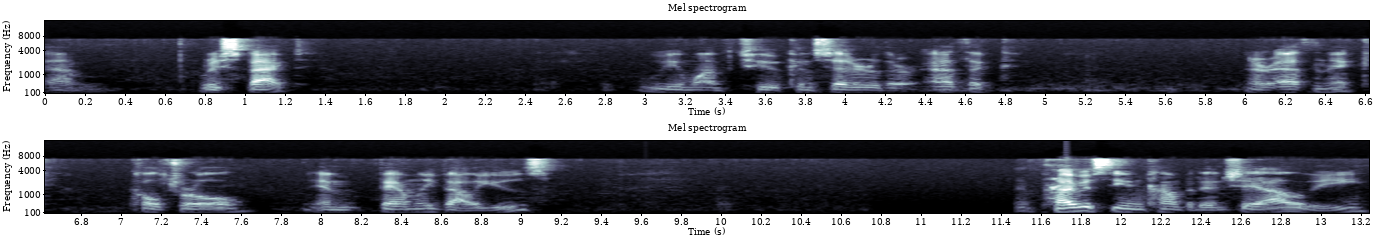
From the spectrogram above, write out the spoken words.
Um, respect. We want to consider their ethic, their ethnic, cultural, and family values. Privacy and confidentiality.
